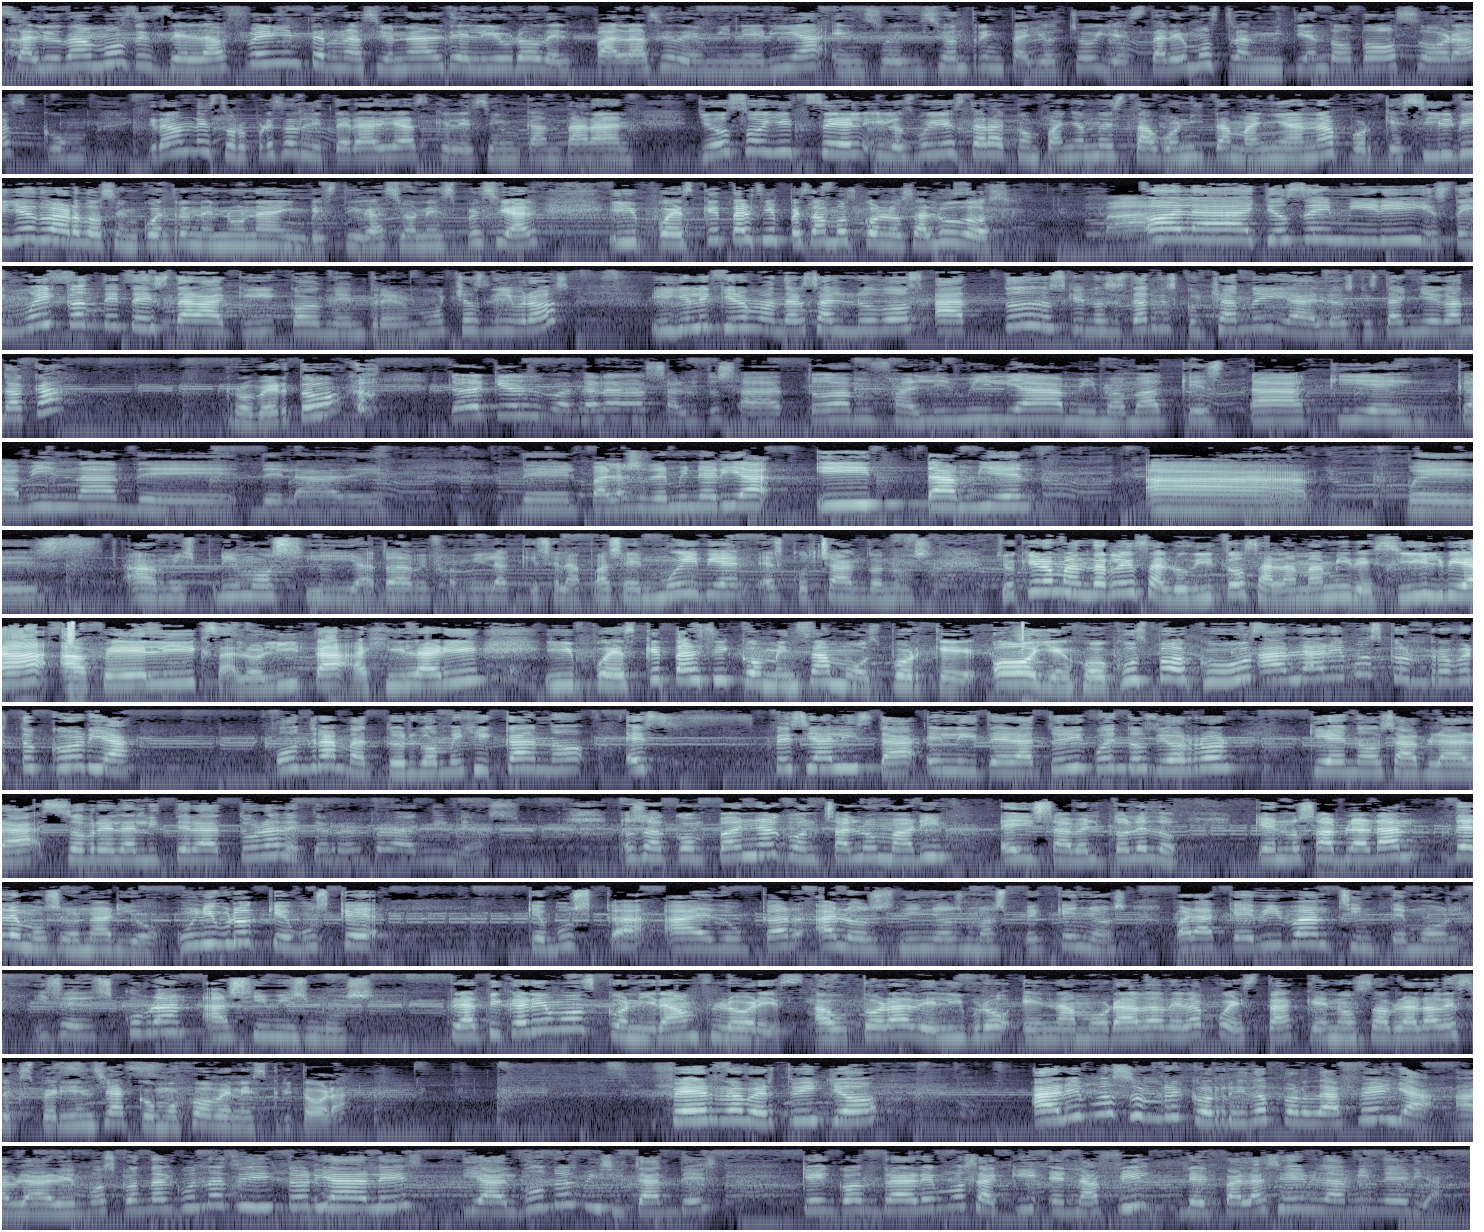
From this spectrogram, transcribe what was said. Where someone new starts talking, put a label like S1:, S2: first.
S1: Saludamos desde la Feria Internacional del Libro del Palacio de Minería en su edición 38 y estaremos transmitiendo dos horas con grandes sorpresas literarias que les encantarán. Yo soy Itzel y los voy a estar acompañando esta bonita mañana porque Silvia y Eduardo se encuentran en una investigación especial. Y pues, ¿qué tal si empezamos con los saludos?
S2: Hola, yo soy Miri y estoy muy contenta de estar aquí con entre muchos libros. Y yo le quiero mandar saludos a todos los que nos están escuchando y a los que están llegando acá.
S1: Roberto.
S3: Yo le quiero mandar saludos a toda mi familia, a mi mamá que está aquí en cabina de, de la de, del Palacio de Minería y también a pues a mis primos y a toda mi familia que se la pasen muy bien escuchándonos.
S1: Yo quiero mandarle saluditos a la mami de Silvia, a Félix, a Lolita, a Hilary. Y pues, ¿qué tal si comenzamos? Porque hoy en Hocus Pocus.
S2: Hablaremos con Roberto Coria, un dramaturgo mexicano especialista en literatura y cuentos de horror, quien nos hablará sobre la literatura de terror para niños.
S3: Nos acompaña Gonzalo Marín e Isabel Toledo, que nos hablarán del emocionario, un libro que busque que busca a educar a los niños más pequeños para que vivan sin temor y se descubran a sí mismos.
S1: Platicaremos con Irán Flores, autora del libro Enamorada de la Apuesta, que nos hablará de su experiencia como joven escritora.
S2: Fer, Roberto y yo haremos un recorrido por la feria. Hablaremos con algunas editoriales y algunos visitantes que encontraremos aquí en la FIL del Palacio de la Minería.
